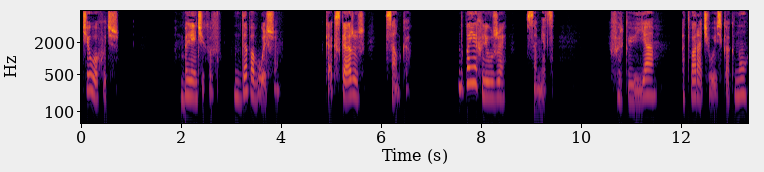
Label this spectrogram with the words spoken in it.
Чего хочешь? Блинчиков, да побольше. Как скажешь, самка. Да поехали уже, самец. Фыркаю я, отворачиваюсь к окну,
